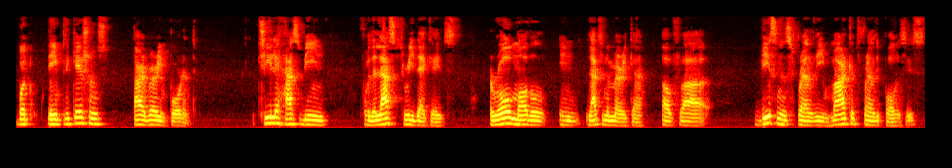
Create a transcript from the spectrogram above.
But the implications are very important. Chile has been, for the last three decades, a role model in Latin America of uh, business friendly, market friendly policies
